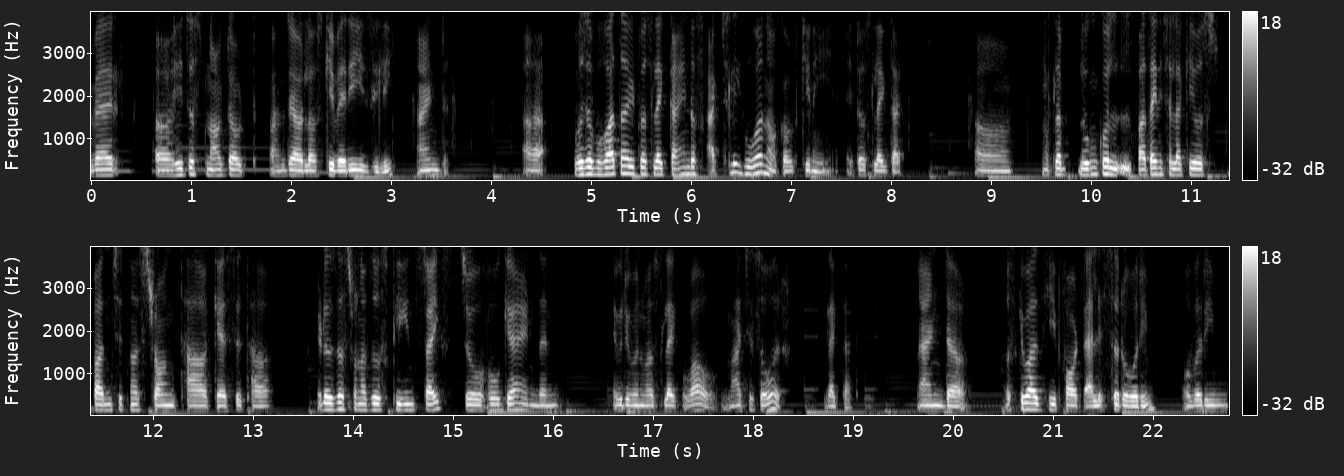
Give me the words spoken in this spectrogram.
where he just knocked out Andrei की वेरी इजिली एंड वो जब हुआ था it was like kind of actually हुआ नॉकआउट की नहीं? इट वॉज़ लाइक दैट मतलब लोगों को पता ही नहीं चला कि वो पंच इतना स्ट्रांग था, कैसे था। It was just one of those clean strikes जो हो गया and then everyone was like wow match is over like that and उसके बाद ही फॉट एलिस्टर ओवर हिम ओवर हिम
